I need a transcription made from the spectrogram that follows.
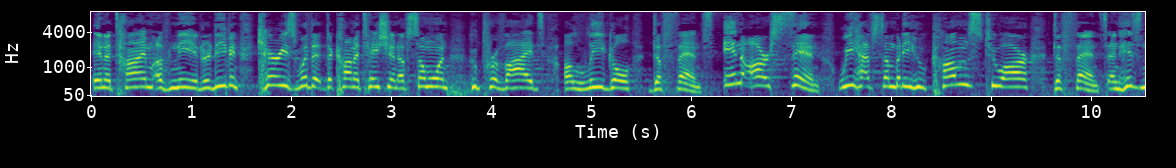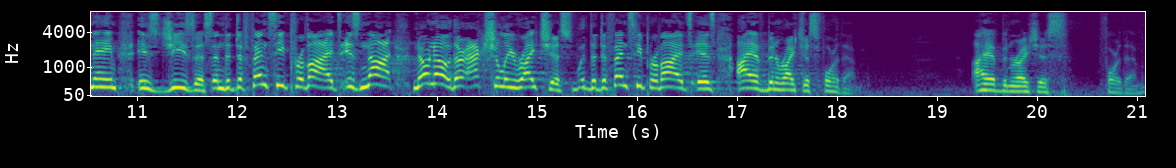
in a time of need, or it even carries with it the connotation of someone who provides a legal defense. In our sin, we have somebody who comes to our defense, and his name is Jesus. And the defense he provides is not, no, no, they're actually righteous. The defense he provides is, I have been righteous for them. I have been righteous for them.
